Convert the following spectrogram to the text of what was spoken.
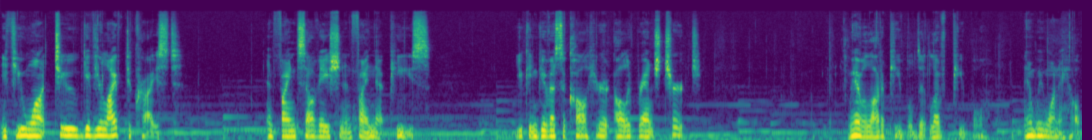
if you want to give your life to Christ and find salvation and find that peace, you can give us a call here at Olive Branch Church. We have a lot of people that love people, and we want to help.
